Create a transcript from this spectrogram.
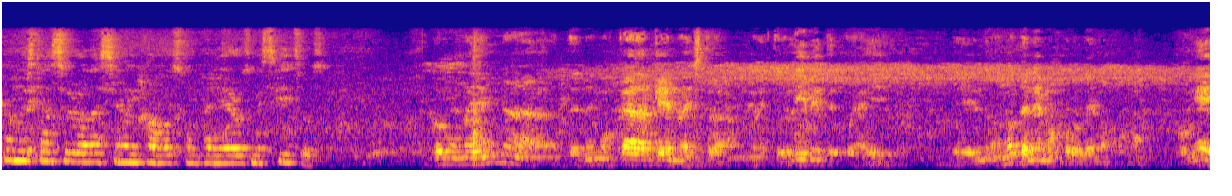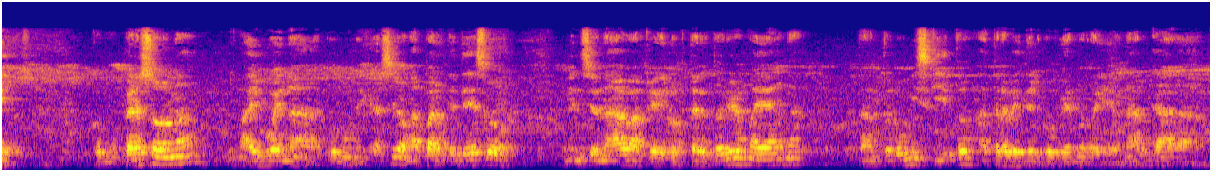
cómo está su relación con los compañeros mestizos? como Mayana tenemos cada que nuestro, nuestro límite, pues ahí eh, no, no, tenemos problemas con, con, ellos. Como persona hay buena comunicación. Aparte de eso, mencionaba que los territorios Mayana, tanto los misquitos, a través del gobierno regional, cada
